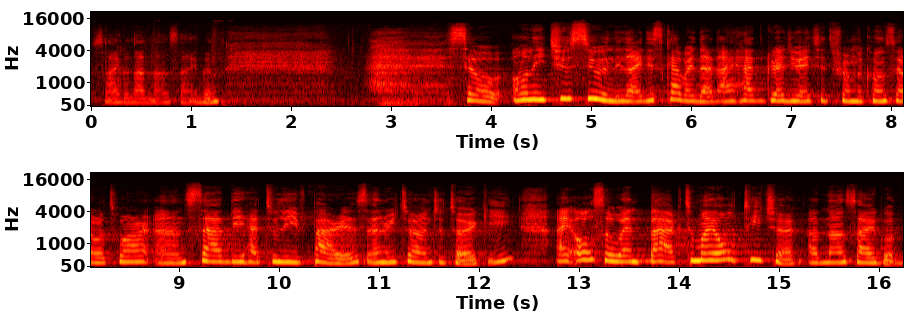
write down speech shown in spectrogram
Saygun Adnan Saygun. So only too soon did I discover that I had graduated from the conservatoire and sadly had to leave Paris and return to Turkey. I also went back to my old teacher, Adnan Saygun.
